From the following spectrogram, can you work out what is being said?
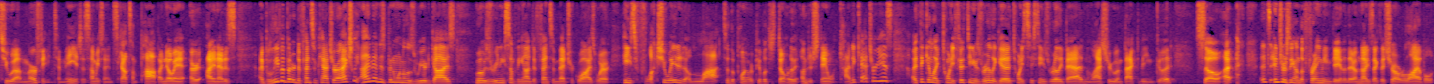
to uh, Murphy. To me, to some extent, it's got some pop. I know Iannetta's, I believe, a better defensive catcher. Actually, Iannetta has been one of those weird guys who I was reading something on defensive metric wise where he's fluctuated a lot to the point where people just don't really understand what kind of catcher he is. I think in like 2015 he was really good, 2016 he was really bad, and last year he went back to being good. So I, it's interesting on the framing data there. I'm not exactly sure how reliable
